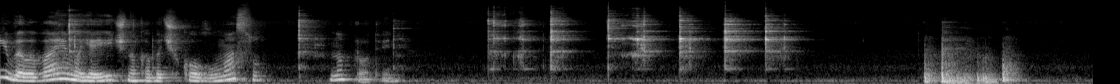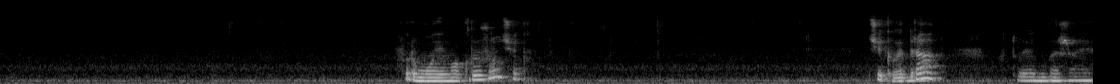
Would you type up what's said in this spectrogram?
І виливаємо яєчно-кабачкову масу на противень. Формуємо кружочок чи квадрат, хто як бажає.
